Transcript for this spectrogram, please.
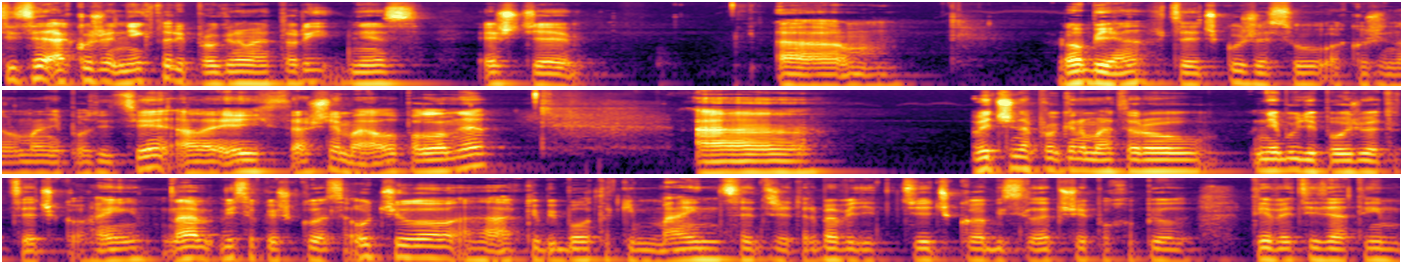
Sice akože niektorí programátori dnes ešte um, robia v C, že sú akože normálne pozície, ale je ich strašne málo podľa mňa. A väčšina programátorov nebude používať to C, hej. Na vysokej škole sa učilo a keby bol taký mindset, že treba vedieť C, aby si lepšie pochopil tie veci za tým,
